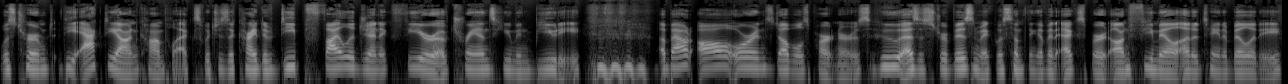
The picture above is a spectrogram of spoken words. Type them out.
was termed the Actaeon complex, which is a kind of deep phylogenic fear of transhuman beauty. About all Oren's doubles partners, who as a strabismic was something of an expert on female unattainability,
